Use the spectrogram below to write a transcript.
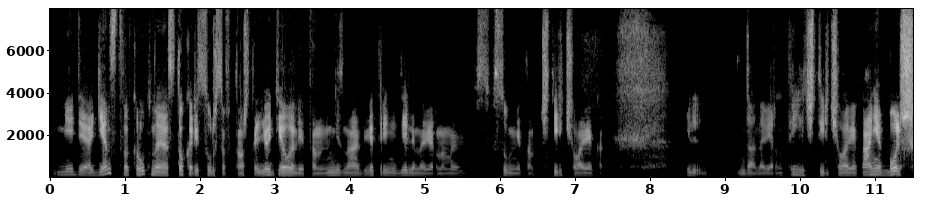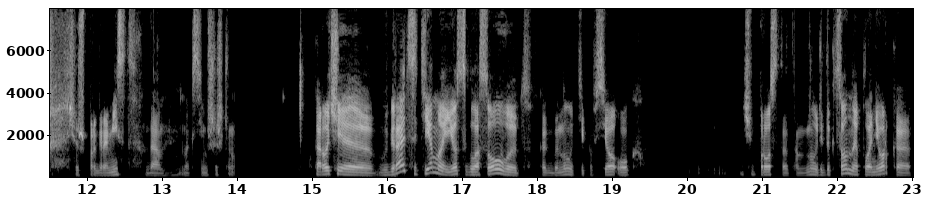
медиа-агентство крупное столько ресурсов, потому что ее делали, там, не знаю, 2-3 недели, наверное, мы в сумме, там, 4 человека. Или, да, наверное, 3 или 4 человека. А, нет, больше. Еще же программист, да, Максим Шишкин. Короче, выбирается тема, ее согласовывают, как бы, ну, типа, все ок. Очень просто, там, ну, редакционная планерка,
